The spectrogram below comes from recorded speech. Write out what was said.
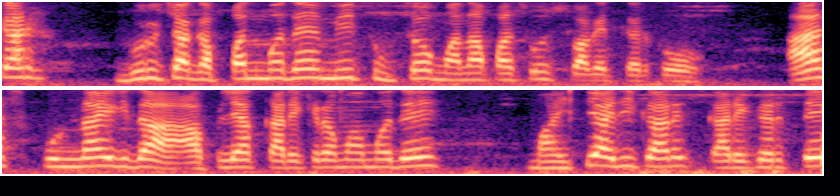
नमस्कार. गुरुच्या गप्पांमध्ये मी तुमचं मनापासून स्वागत करतो. आज पुन्हा एकदा आपल्या कार्यक्रमामध्ये माहिती अधिकार कार्यकर्ते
